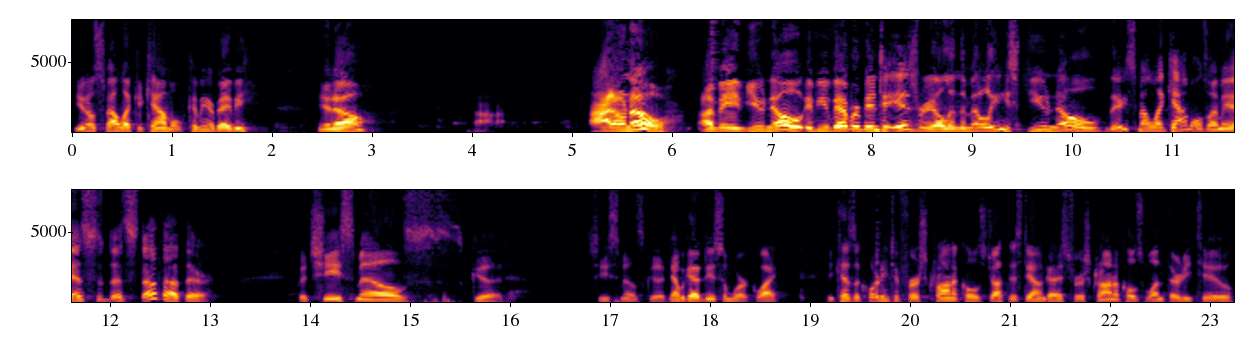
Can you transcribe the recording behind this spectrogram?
You don't smell like a camel. Come here, baby." You know? I don't know. I mean, you know, if you've ever been to Israel in the Middle East, you know they smell like camels. I mean, it's that's stuff out there. But she smells good. She smells good. Now we got to do some work. Why? Because according to First Chronicles, jot this down, guys. First Chronicles one thirty two,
